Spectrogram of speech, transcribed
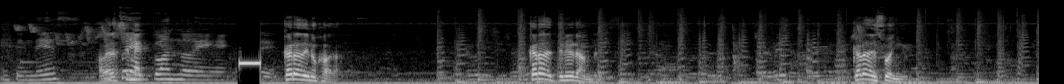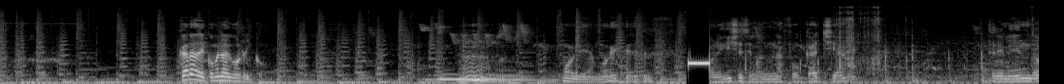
¿entendés? A ver, no estoy actuando de. Cara de enojada. Cara de tener hambre. Cara de sueño. Cara de comer algo rico. Mm. Muy bien, muy bien. Bueno, Guille se mandó una focaccia. Tremendo.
